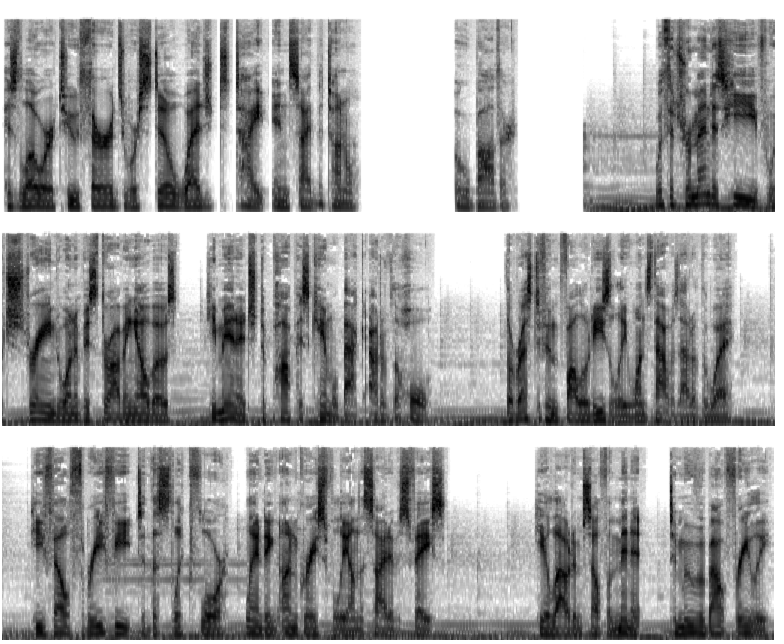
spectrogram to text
His lower two thirds were still wedged tight inside the tunnel. Oh, bother. With a tremendous heave which strained one of his throbbing elbows, he managed to pop his CamelBak out of the hole. The rest of him followed easily once that was out of the way. He fell three feet to the slick floor, landing ungracefully on the side of his face. He allowed himself a minute to move about freely.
